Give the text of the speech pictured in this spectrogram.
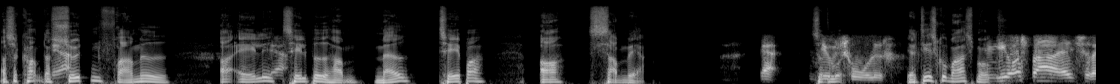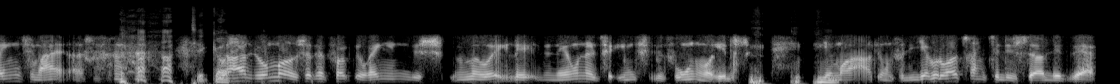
og så kom der Ja. 17 fremmede, og alle Ja. tilbød ham mad, tæpper og samvær. Ja, det er du- utroligt. Ja, det er sgu meget Men smukt. de er også bare altid ringe til mig, altså. det er Du godt. har nummeret, så kan folk jo ringe ind, hvis man må ikke nævne til en telefon hvor helst hjemme radioen, fordi jeg kunne også trænge til lidt større netværk.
